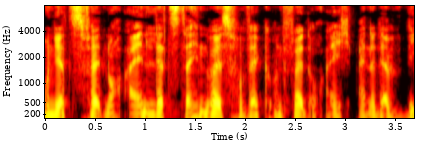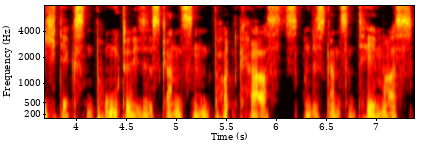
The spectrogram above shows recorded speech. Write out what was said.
Und jetzt fällt noch ein letzter Hinweis vorweg und vielleicht auch eigentlich einer der wichtigsten Punkte dieses ganzen Podcasts und des ganzen Themas.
